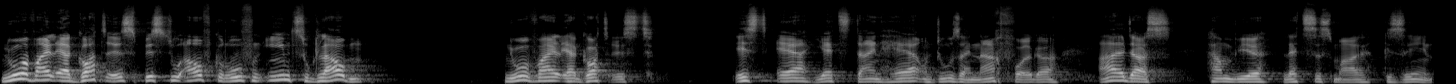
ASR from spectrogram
Nur weil er Gott ist, bist du aufgerufen, ihm zu glauben. Nur weil er Gott ist, ist er jetzt dein Herr und du sein Nachfolger? All das haben wir letztes Mal gesehen.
